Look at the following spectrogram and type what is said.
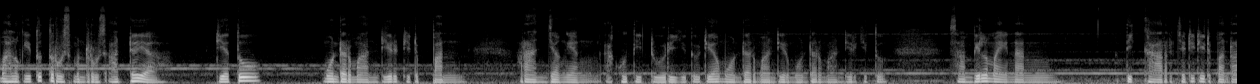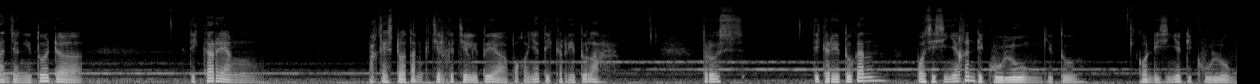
makhluk itu terus menerus ada ya. Dia tuh mondar mandir di depan ranjang yang aku tiduri gitu. Dia mondar mandir mondar mandir gitu. Sambil mainan tikar. Jadi di depan ranjang itu ada tikar yang pakai sedotan kecil-kecil itu ya. Pokoknya tikar itulah. Terus tikar itu kan posisinya kan digulung gitu. Kondisinya digulung.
